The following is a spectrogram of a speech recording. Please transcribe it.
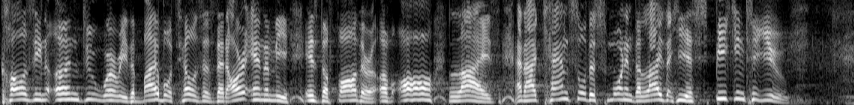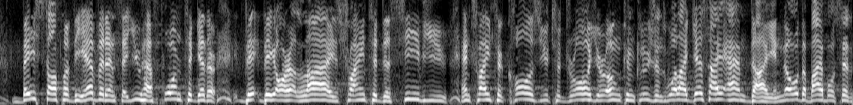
causing undue worry? The Bible tells us that our enemy is the father of all lies. And I cancel this morning the lies that he is speaking to you based off of the evidence that you have formed together, they, they, are lies trying to deceive you and trying to cause you to draw your own conclusions. Well, I guess I am dying. No, the Bible says,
